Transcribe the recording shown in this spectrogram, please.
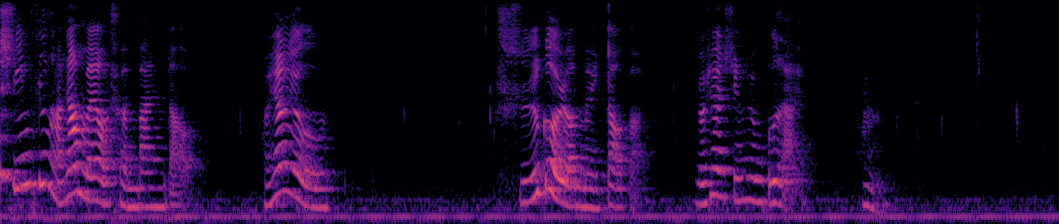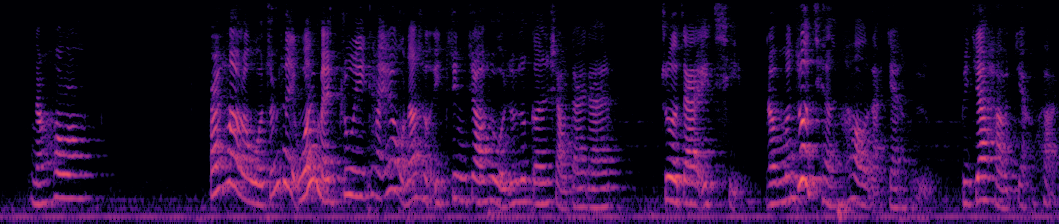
新训好像没有全班到，好像有十个人没到吧，有些人新训不来，然后。班上了，我真的我也没注意看，因为我那时候一进教室，我就是跟小呆呆坐在一起，我们坐前后的这样子比较好讲话。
